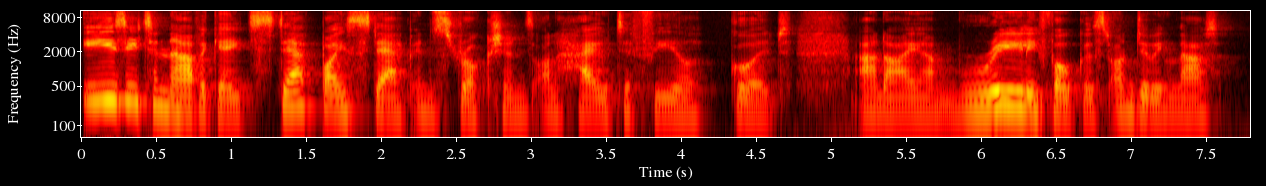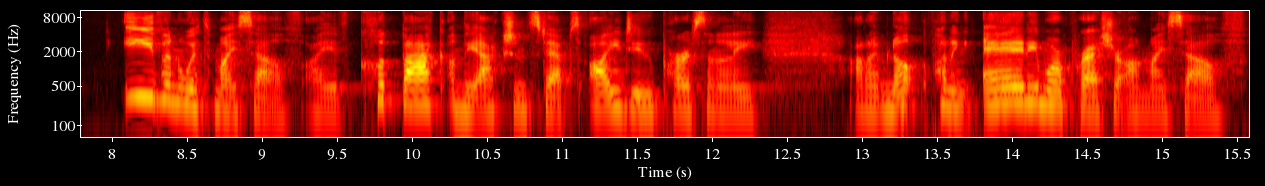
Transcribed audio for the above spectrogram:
easy to navigate step by step instructions on how to feel good. And I am really focused on doing that. Even with myself, I have cut back on the action steps I do personally, and I'm not putting any more pressure on myself.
